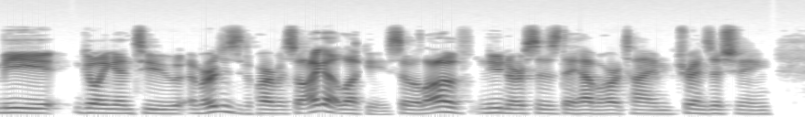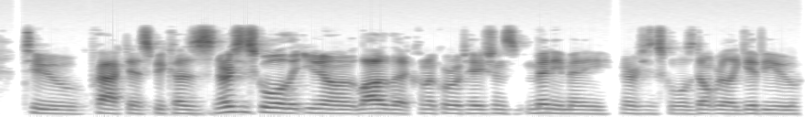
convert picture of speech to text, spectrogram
me going into emergency department, so I got lucky. So a lot of new nurses they have a hard time transitioning to practice because nursing school that you know a lot of the clinical rotations, many many nursing schools don't really give you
